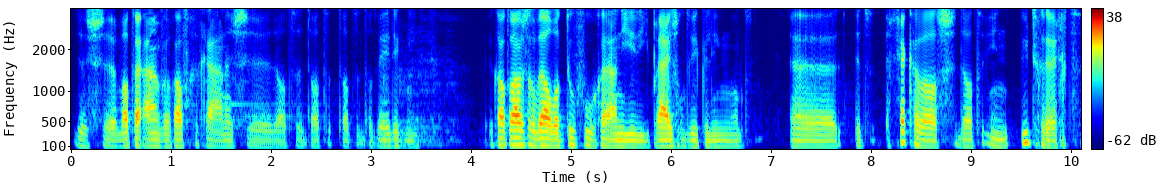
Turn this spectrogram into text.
Dus eh, wat er aan vooraf gegaan is, eh, dat, dat, dat, dat weet ik niet. Ik had trouwens nog wel wat toevoegen aan die, die prijsontwikkeling. Want het gekke was dat in Utrecht,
